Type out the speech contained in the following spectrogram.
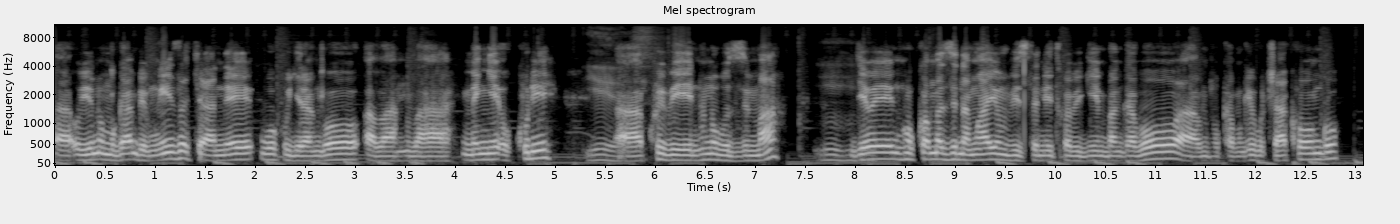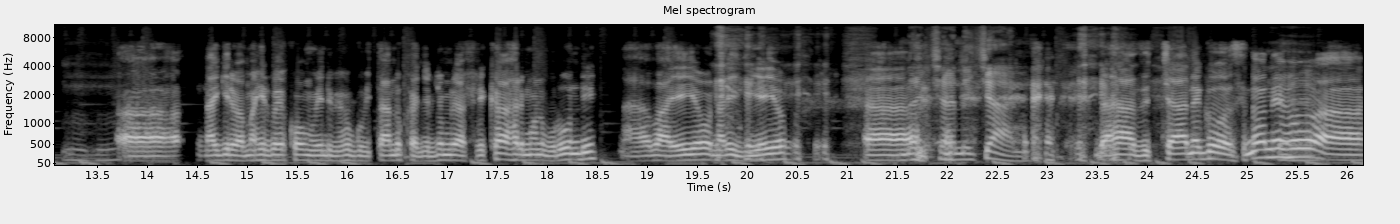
ah, uyu ni umugambi mwiza cyane wo kugira ngo abantu bamenye ukuri ah, kw'ibintu n'ubuzima. Mhm. njyewe nk'uko amazina mwayumvise nitwa bigimba ngabo ah, mvuka mu gihugu cya kongo Mhm. Nagiriwe amahirwe yo kuba mu bindi bihugu bitandukanye byo muri afurika harimo n'uburundi nabayeyo narigiyeyo. Na cyane cyane. Ndahazi cyane rwose. Noneho ah,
